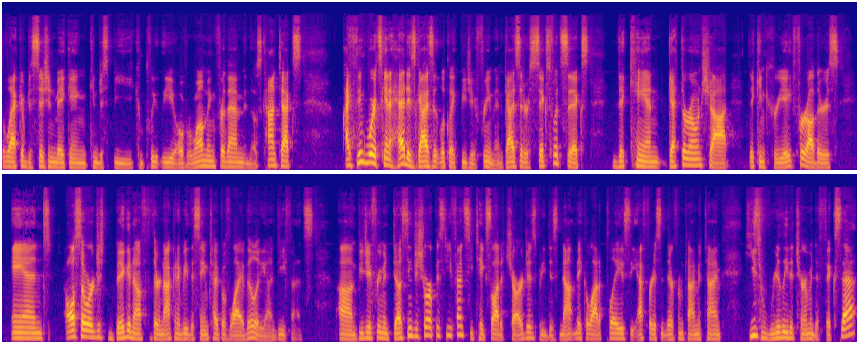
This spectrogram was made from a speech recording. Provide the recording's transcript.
The lack of decision making can just be completely overwhelming for them in those contexts. I think where it's going to head is guys that look like BJ Freeman, guys that are six foot six, that can get their own shot, that can create for others, and also are just big enough that they're not going to be the same type of liability on defense. Um, BJ Freeman does need to shore up his defense. He takes a lot of charges, but he does not make a lot of plays. The effort isn't there from time to time. He's really determined to fix that.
